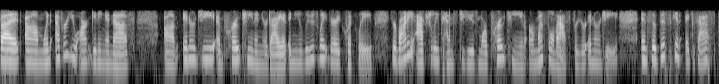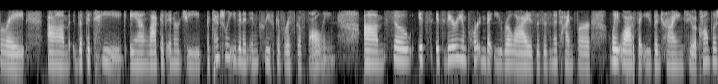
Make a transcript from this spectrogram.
But um, whenever you aren't getting enough um, energy and protein in your diet and you lose weight very quickly, your body actually tends to use more protein or muscle mass for your energy. And so this can exacerbate um, the fatigue and lack of energy, potentially even an increase of risk of falling. Um, so it's it's very important that you realize this isn't a time for weight loss that you've been trying to accomplish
